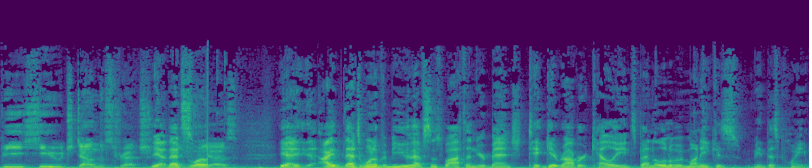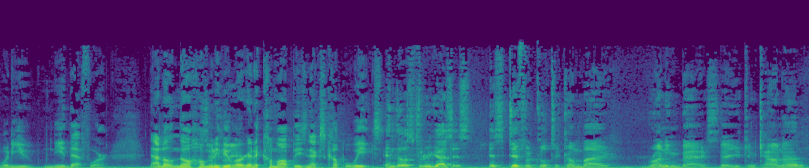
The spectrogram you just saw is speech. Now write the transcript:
be huge down the stretch. Yeah, that's- He's one of the guys. Yeah, I, that's one of them. You have some spots on your bench. Take, get Robert Kelley and spend a little bit of money because I mean, at this point, what do you need that for? I don't know how many people are going to come up these next couple weeks. And those three guys, it's it's difficult to come by running backs that you can count on.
